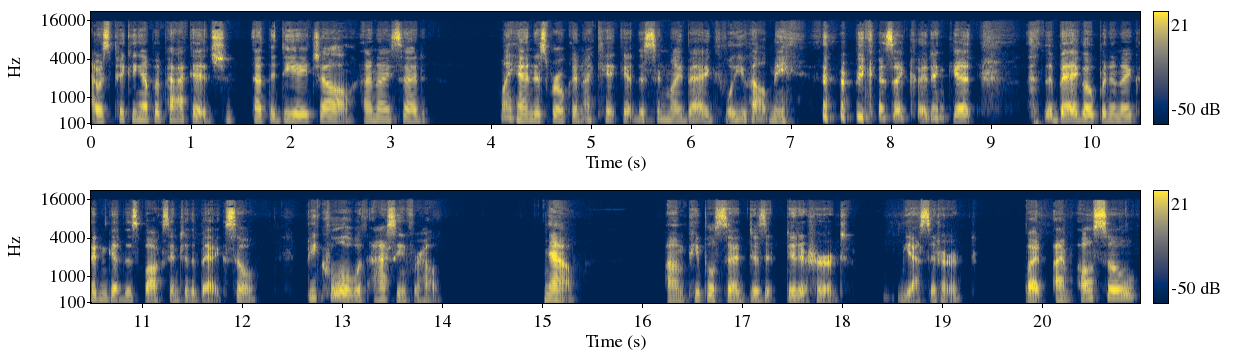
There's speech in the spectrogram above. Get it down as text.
I was picking up a package at the DHL and I said, My hand is broken. I can't get this in my bag. Will you help me? because I couldn't get the bag open and I couldn't get this box into the bag. So be cool with asking for help. Now, um, people said, "Does it? Did it hurt?" Yes, it hurt, but I've also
